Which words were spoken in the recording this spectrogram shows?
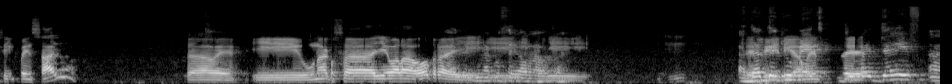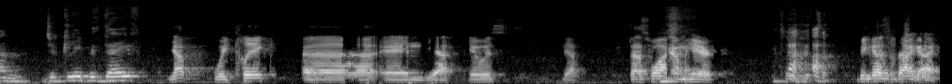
sin pensarlo. ¿Sabes? Y una cosa lleva a la otra y, Una cosa lleva a la otra. y- And then you met, you met Dave and you click with Dave. Yep, we clicked, uh, and yeah, it was, yeah, that's why I'm here because of that guy.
